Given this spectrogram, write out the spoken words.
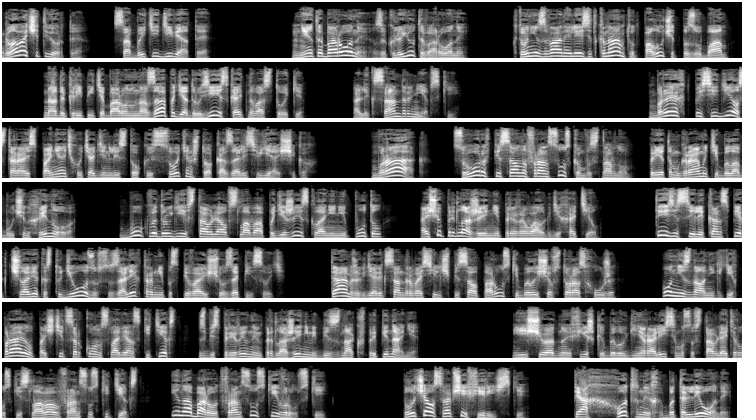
Глава 4. Событие 9. Нет обороны, заклюют и вороны. Кто незваный лезет к нам, тут получит по зубам. Надо крепить оборону на западе, а друзей искать на востоке. Александр Невский. Брехт посидел, стараясь понять хоть один листок из сотен, что оказались в ящиках. Мрак. Суворов писал на французском в основном, при этом грамоте был обучен хреново. Буквы другие вставлял в слова, падежи и склонения путал, а еще предложение прерывал, где хотел. Тезисы или конспект человека-студиозуса за лектором не поспевающего записывать. Там же, где Александр Васильевич писал по-русски, было еще в сто раз хуже. Он не знал никаких правил, почти церковно-славянский текст с беспрерывными предложениями без знаков препинания. еще одной фишкой было у генералиссимуса вставлять русские слова во французский текст, и наоборот, французский в русский. Получалось вообще феерически. Пяхотных батальоны.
